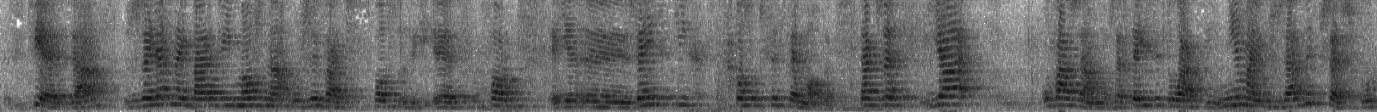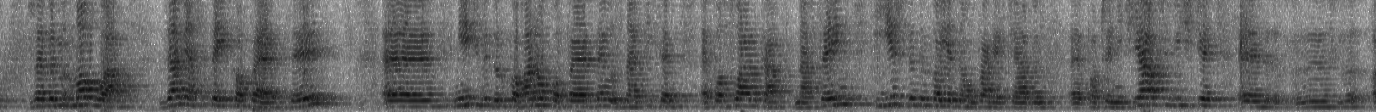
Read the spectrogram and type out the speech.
stwierdza, że jak najbardziej można używać sposób, e, form e, żeńskich w sposób systemowy. Także ja uważam, że w tej sytuacji nie ma już żadnych przeszkód, żebym mogła zamiast tej koperty mieć wydrukowaną kopertę z napisem e, posłanka na Sejm i jeszcze tylko jedną uwagę chciałabym e, poczynić. Ja oczywiście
